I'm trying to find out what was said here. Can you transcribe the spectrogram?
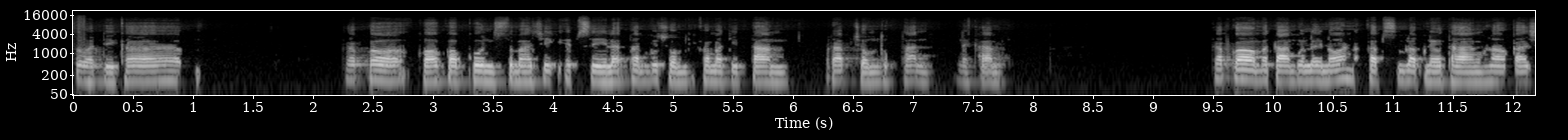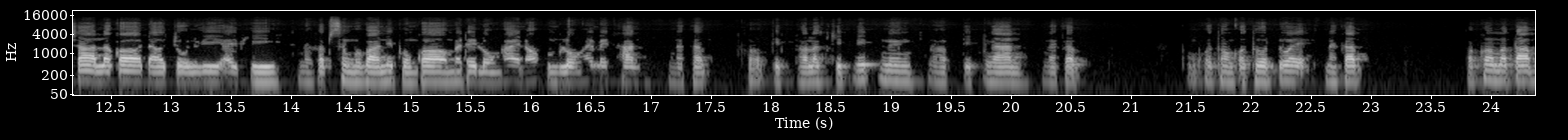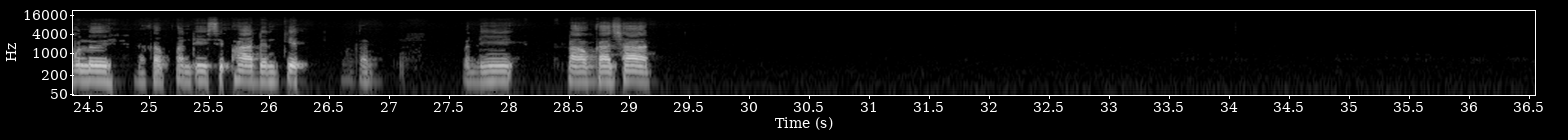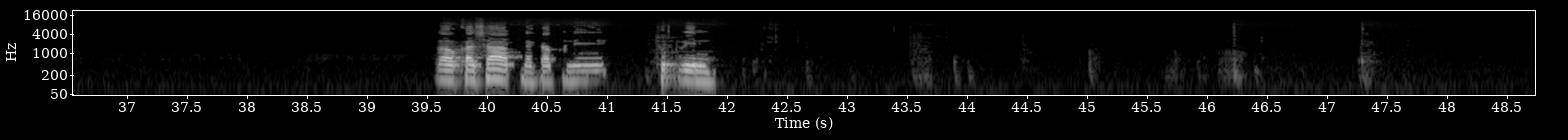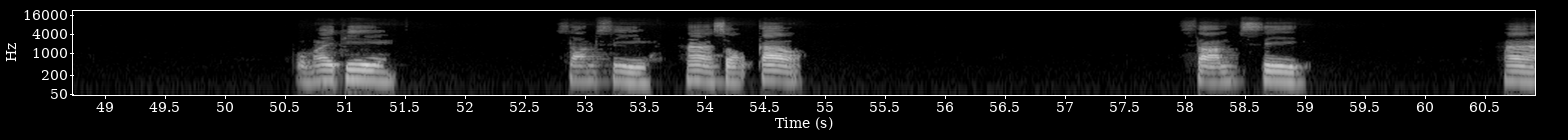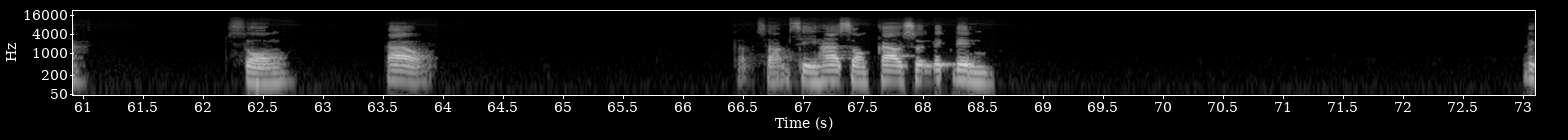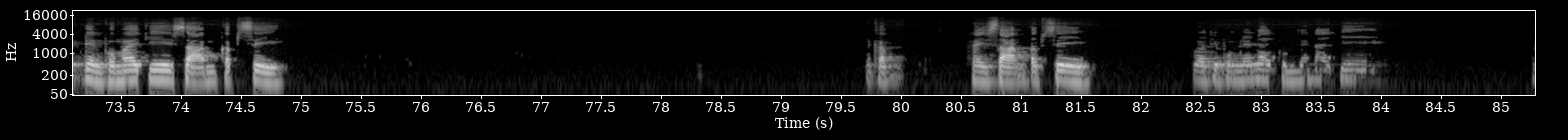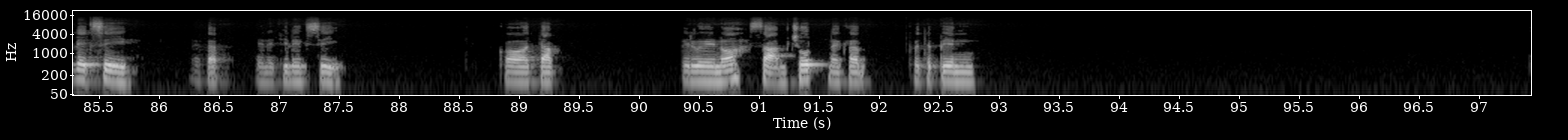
สวัสดีครับ ครับก็ขอขอบคุณสมาชิก FC และท่านผู้ชมที่เข้ามาติดตามรับชมทุกท่านนะครับ ครับก็มาตามกันเลยเนาะนะครับสำหรับแนวทางราวกาชาติ แล้วก็ดาวโจน VIP นะครับ ซึ่งเมื่อวานนี้ผมก็ไม่ได้ลงให้เนาะผมลงให้ไม่ทันนะครับก็ติดภารกิจนิดนึงนะครับติดงานนะครับ ผมก็ต้องขอโทษด้วยนะครับ แล้วก็มาตามกันเลยนะครับ วันที่ 15 เดือน7นะครับวันนี้ราวกาชาติ เรากาชาตินะครับอันนี้ชุดวิน ผมให้ที่สามสี่ห้าสองเก้าสามสี่ห้าสองเก้ากับสามสี่ห้าสองเก้าส่วนเลขเด่น เลขเด่นผมให้ที่สามกับสี่นะครับ ให้สามกับสี่ตัวที่ผมเน้นให้ผมเน้นให้ที่เลขสี่นะครับเน้นที่เลขสี่ก็จับไปเลยเนาะสามชุดนะครับ ก็จะเป็น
